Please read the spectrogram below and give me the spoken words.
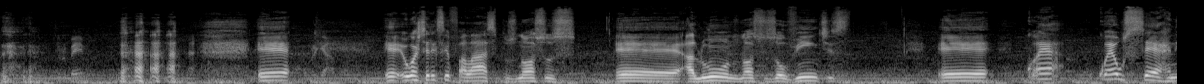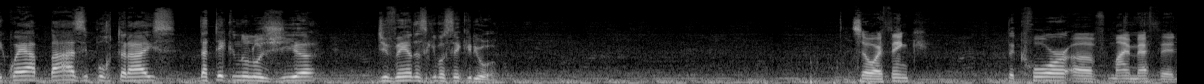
tudo bem? é, é, eu gostaria que você falasse para os nossos é, alunos, nossos ouvintes, é, qual, é, qual é o cerne, qual é a base por trás da tecnologia de vendas que você criou? So I think the core of my method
